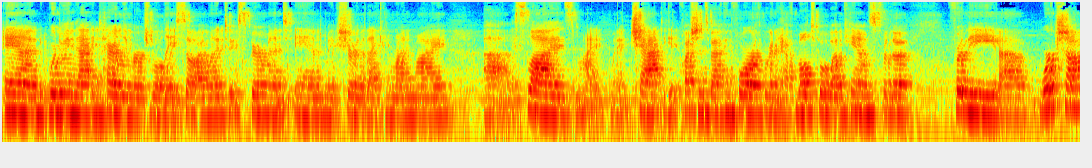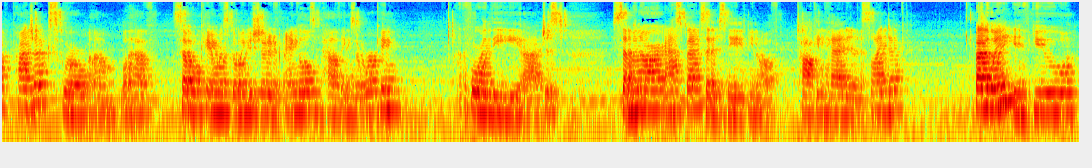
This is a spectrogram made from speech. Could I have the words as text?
and we're doing that entirely virtually. So I wanted to experiment and make sure that I can run my uh, my slides, my, my chat to get questions back and forth. We're going to have multiple webcams for the for the uh, workshop projects where um, we'll have several cameras going to show different angles of how things are working. For the uh, just seminar aspects, I just need you know a talking head and a slide deck. By the way, if you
